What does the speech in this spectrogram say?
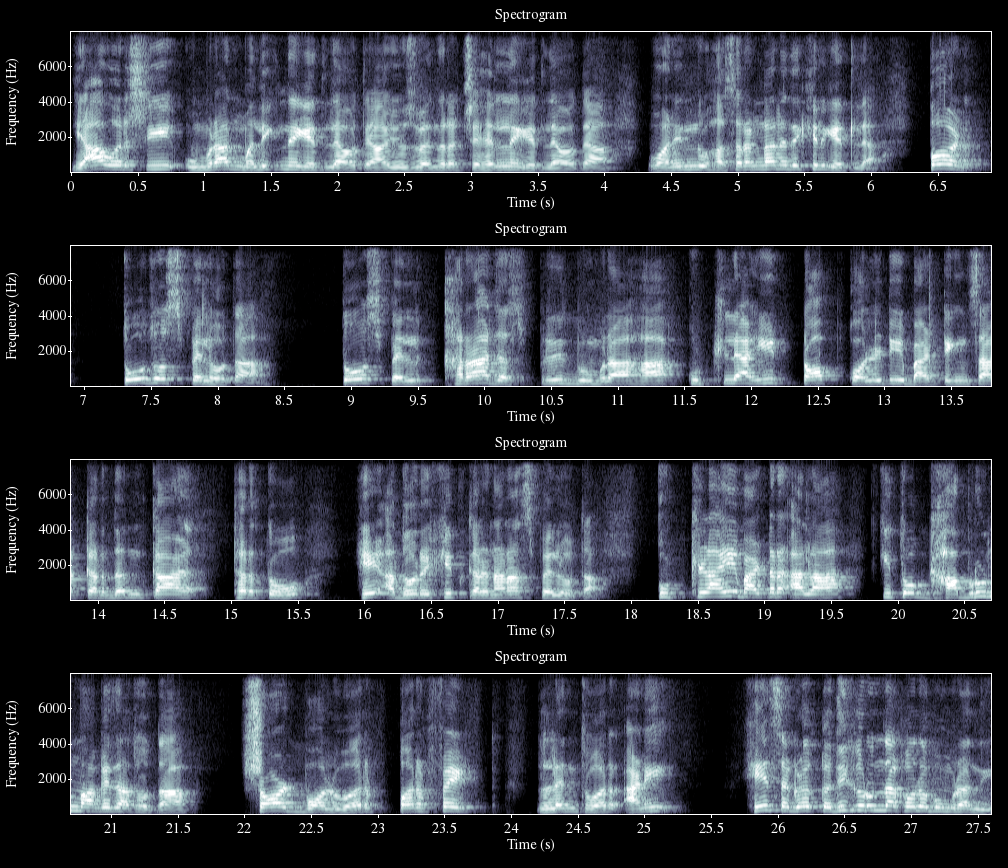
या वर्षी उमरान मलिकने घेतल्या होत्या युजवेंद्र चहलने घेतल्या होत्या वानिंदू हसरंगाने देखील घेतल्या. पण तो जो स्पेल होता तो स्पेल खरा जसप्रीत बुमराह हा कुठल्याही टॉप क्वालिटी बॅटिंगचा कर्दनकाळ ठरतो हे अधोरेखित करणारा स्पेल होता. कुठलाही बॅटर आला की तो घाबरून मागे जात होता शॉर्ट बॉलवर परफेक्ट लेंथवर आणि हे सगळं कधी करून दाखवलं बुमरानी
